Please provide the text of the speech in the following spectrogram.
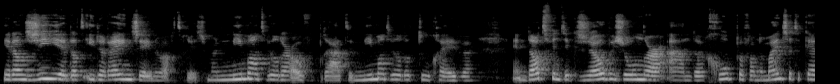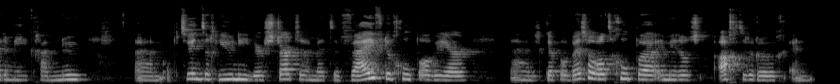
ja, dan zie je dat iedereen zenuwachtig is. Maar niemand wil daarover praten, niemand wil dat toegeven. En dat vind ik zo bijzonder aan de groepen van de Mindset Academy. Ik ga nu ehm, op 20 juni weer starten met de vijfde groep alweer. Uh, dus ik heb al best wel wat groepen inmiddels achter de rug. En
